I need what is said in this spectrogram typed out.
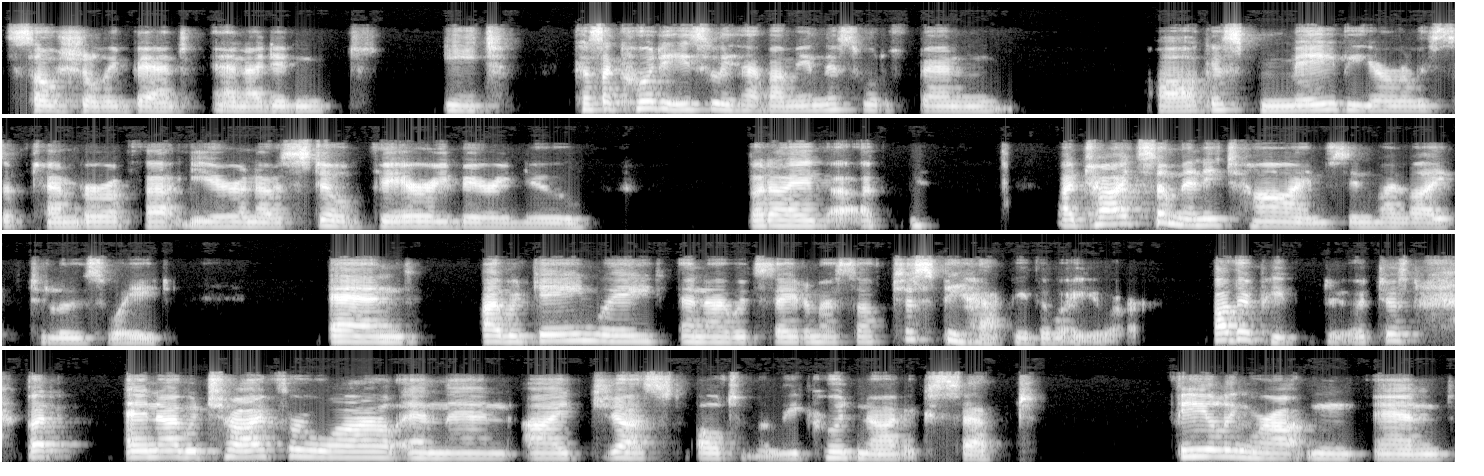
social event and I didn't eat because I could easily have. I mean, this would have been August, maybe early September of that year, and I was still very, very new. But I, I, I tried so many times in my life to lose weight, and I would gain weight, and I would say to myself, "Just be happy the way you are." Other people do it, just but. And I would try for a while, and then I just ultimately could not accept feeling rotten. And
